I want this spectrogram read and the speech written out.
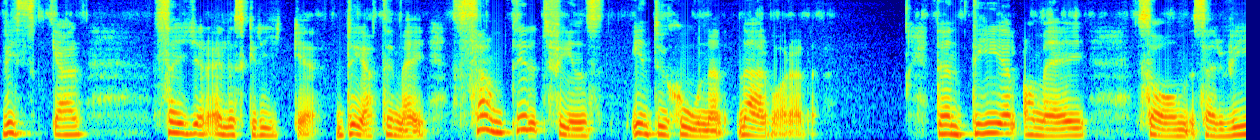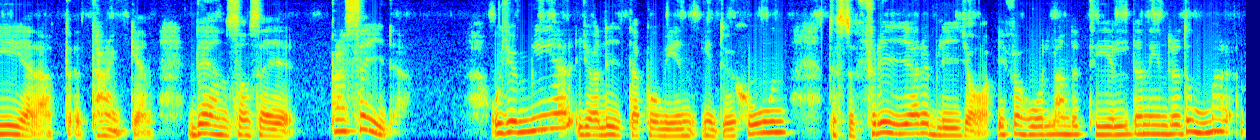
viskar, säger eller skriker det till mig. Samtidigt finns intuitionen närvarande. Den del av mig som serverat tanken. Den som säger, bara säg det. Och ju mer jag litar på min intuition, desto friare blir jag i förhållande till den inre domaren.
